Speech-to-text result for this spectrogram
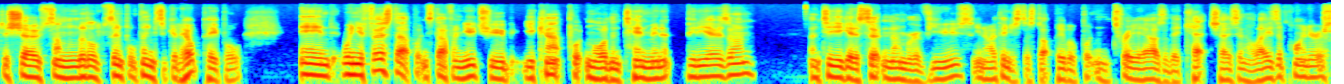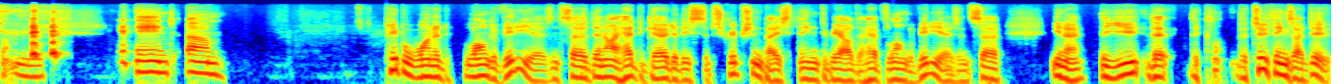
to show some little simple things that could help people. And when you first start putting stuff on YouTube, you can't put more than 10 minute videos on until you get a certain number of views. You know, I think it's to stop people putting three hours of their cat chasing a laser pointer or something, you know. Yeah. And um, people wanted longer videos. And so then I had to go to this subscription based thing to be able to have longer videos. And so, you know, the you the the the two things I do,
